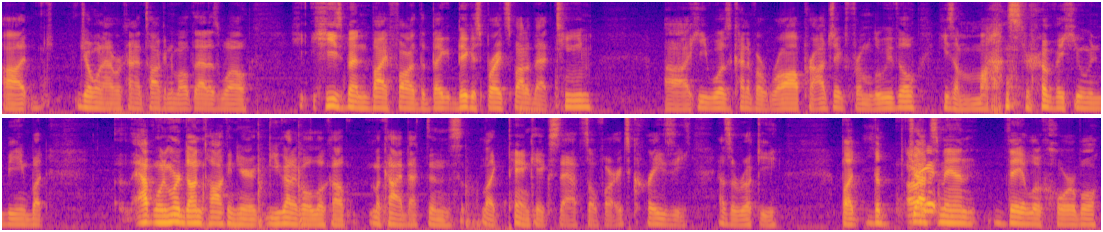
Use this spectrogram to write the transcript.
Uh, Joe and I were kind of talking about that as well. He, he's been by far the big, biggest bright spot of that team. Uh, he was kind of a raw project from Louisville. He's a monster of a human being. But when we're done talking here, you got to go look up Mekhi Becton's like pancake stats so far. It's crazy as a rookie. But the All Jets, right. man, they look horrible.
